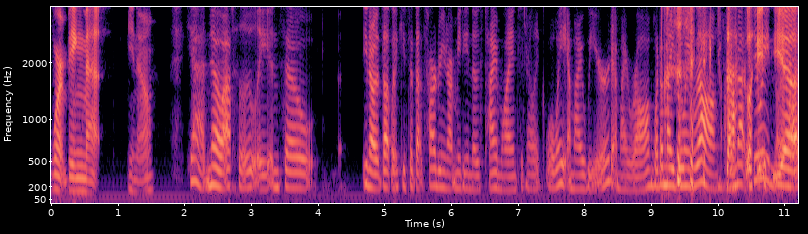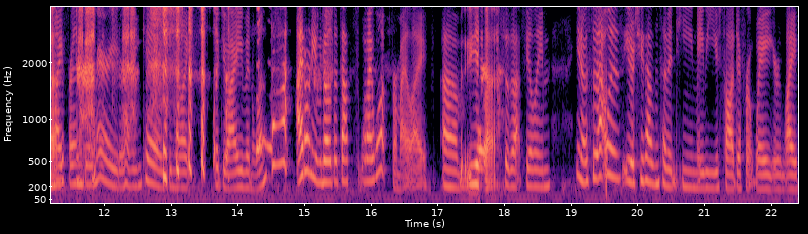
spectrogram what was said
weren't being met you know? Yeah, no, absolutely. And so, you know, that like you said, that's hard when you're not meeting those timelines and you're like, well, wait, am I weird? Am I wrong? What am I doing wrong? exactly. I'm not doing. Yeah. All my friends are married or having kids. And you're like, but do I even want that? I don't even know that that's what I want for my life. Um, yeah. So that feeling, you know, so that was, you know, 2017, maybe you saw a different way your life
